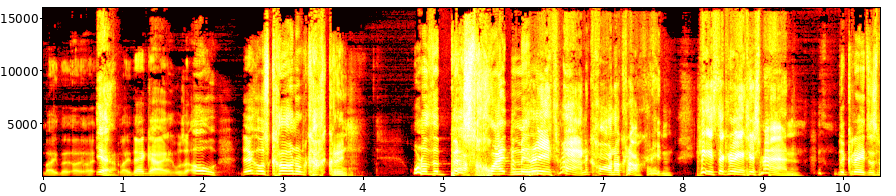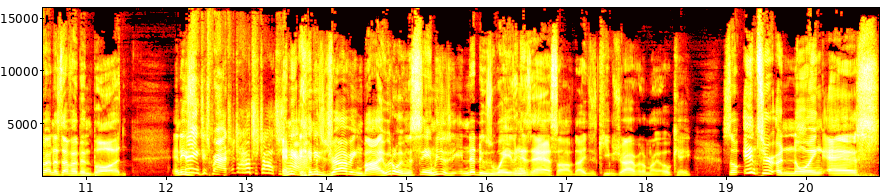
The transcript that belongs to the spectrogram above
like the like, Yeah. like that guy was oh there goes Conal Cochran, one of the best oh, white men, Great man, Conal Cochran. He's the greatest man. the greatest man that's ever been born, and he's Greatest man. and, he, and he's driving by. We don't even see him. He just and that dude's waving his ass off. He just keeps driving. I'm like, okay. So enter annoying ass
